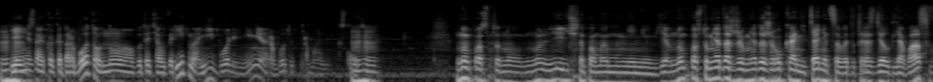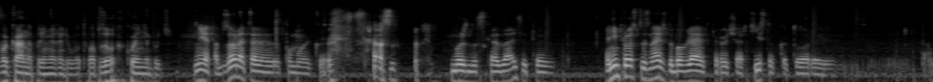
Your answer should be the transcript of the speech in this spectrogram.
Угу. Я не знаю, как это работало, но вот эти алгоритмы, они более-менее работают нормально, кстати. Угу. Ну, просто, ну, ну, лично, по моему мнению, я, ну, просто у меня даже, у меня даже рука не тянется в этот раздел для вас, в ВК, например, или вот в обзор какой-нибудь. Нет, обзор это помойка, сразу можно сказать, это... Они просто, знаешь, добавляют, короче, артистов, которые там,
